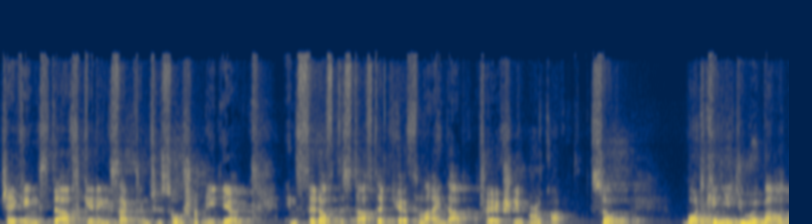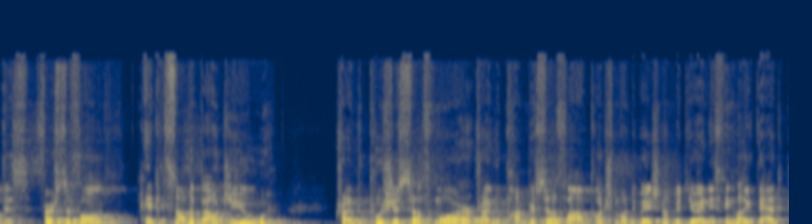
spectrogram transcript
checking stuff, getting sucked into social media instead of the stuff that you have lined up to actually work on. So, what can you do about this? First of all, it's not about you trying to push yourself more, trying to pump yourself up, watch motivational video, anything like that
